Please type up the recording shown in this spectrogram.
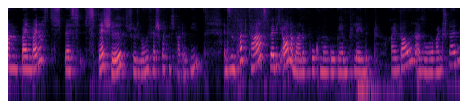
Um, beim Weihnachtsspecial, Entschuldigung, ich verspreche mich gerade irgendwie, in diesem Podcast werde ich auch nochmal eine Pokémon Go Gameplay mit reinbauen, also reinschneiden.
